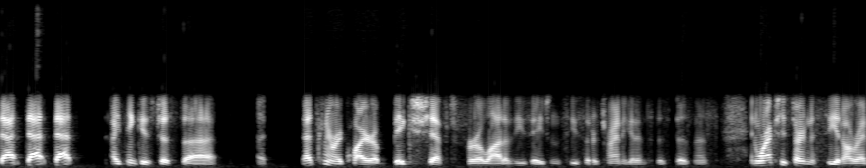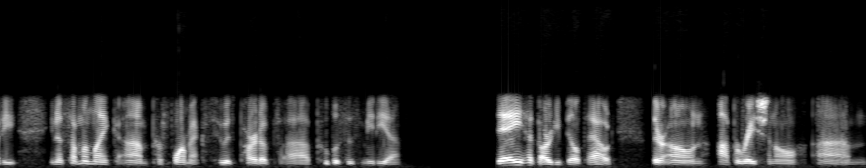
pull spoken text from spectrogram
that that that I think is just uh, that's going to require a big shift for a lot of these agencies that are trying to get into this business. And we're actually starting to see it already. You know, someone like um, Performics, who is part of uh, Publicis Media, they have already built out their own operational um,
